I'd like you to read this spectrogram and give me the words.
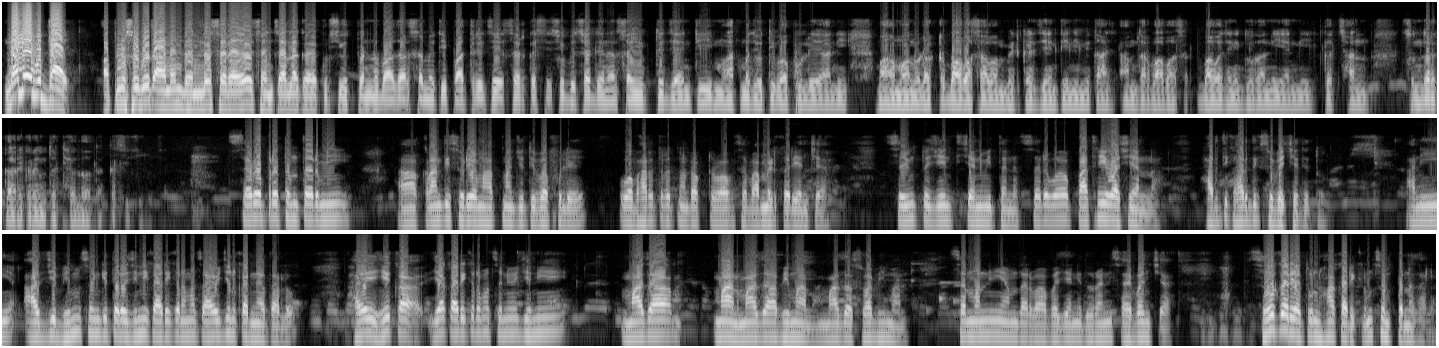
नमो बुद्धाय. आपल्यासोबत आनंद धनले सर आहे. संचालक आहे कृषी उत्पन्न बाजार समिती पाथरीचे सर कशी शुभेच्छा देणार? संयुक्त जयंती महात्मा ज्योतिबा फुले आणि महामानव डॉक्टर बाबासाहेब आंबेडकर जयंती निमित्त आज आमदार बाबासाहेब बाबाजानी दुरानी यांनी इतकं छान सुंदर कार्यक्रम इथं ठेवला होता. कशी शुभेच्छा? सर्वप्रथम तर मी क्रांतीसूर्य महात्मा ज्योतिबा फुले व भारतरत्न डॉक्टर बाबासाहेब आंबेडकर यांच्या संयुक्त जयंतीच्या निमित्तानं सर्व पाथरीवासियांना हार्दिक हार्दिक शुभेच्छा देतो. आणि आज जे भीमसंगीत रजनी कार्यक्रमाचं आयोजन करण्यात आलं हाय हे का या कार्यक्रमाचं नियोजन हे माझा मान माझा अभिमान माझा स्वाभिमान सन्माननीय आमदार बाबाजी आणि धुराणी साहेबांच्या सहकार्यातून हा कार्यक्रम संपन्न झाला.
